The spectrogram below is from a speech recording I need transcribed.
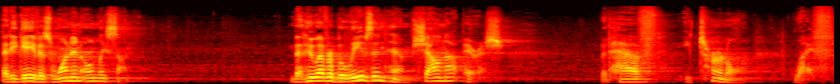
that he gave his one and only son, that whoever believes in him shall not perish, but have eternal life.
